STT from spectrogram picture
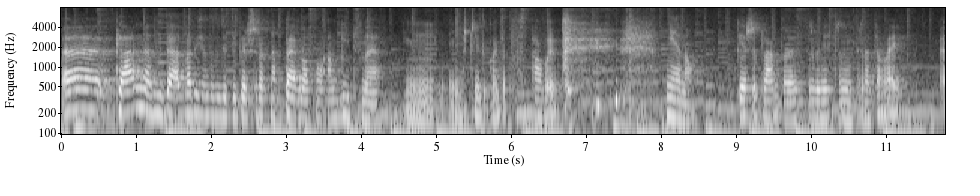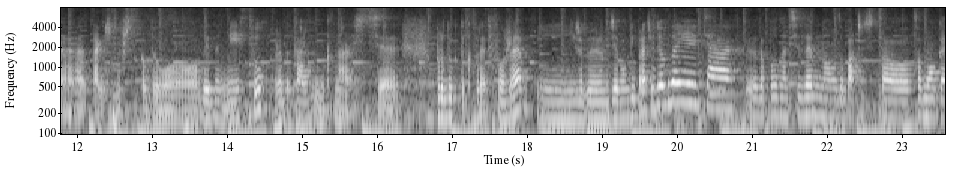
E, plany na dwa- 2021 rok na pewno są ambitne. Mm, jeszcze nie do końca powstały. nie no. Pierwszy plan to jest zrobienie strony internetowej, e, tak żeby wszystko było w jednym miejscu, żeby każdy mógł znaleźć e, produkty, które tworzę i żeby ludzie mogli brać udział w zajęciach, zapoznać się ze mną, zobaczyć co, co mogę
